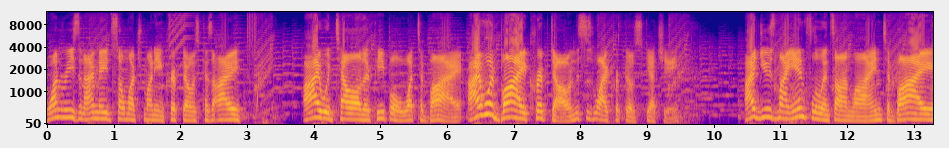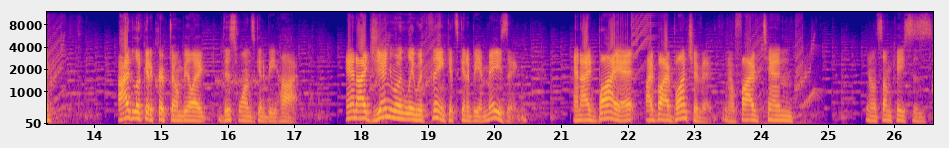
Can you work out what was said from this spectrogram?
One reason I made so much money in crypto is because I I would tell other people what to buy. I would buy crypto, and this is why crypto's sketchy. I'd use my influence online to buy... I'd look at a crypto and be like, this one's gonna be hot. And I genuinely would think it's gonna be amazing. And I'd buy it, I'd buy a bunch of it. You know, 5, 10, you know, in some cases,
